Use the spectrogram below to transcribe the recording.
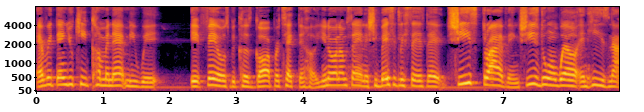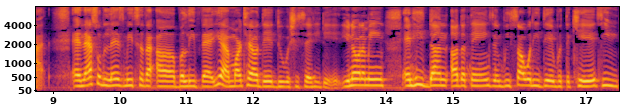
Everything you keep coming at me with, it fails because God protecting her. You know what I'm saying? And she basically says that she's thriving, she's doing well, and he's not. And that's what lends me to the uh, belief that, yeah, Martell did do what she said he did. You know what I mean? And he's done other things. And we saw what he did with the kids. He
